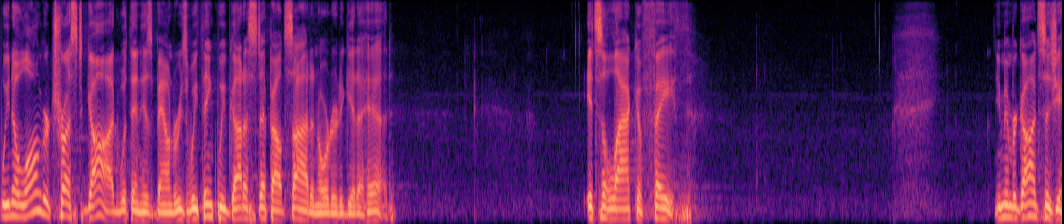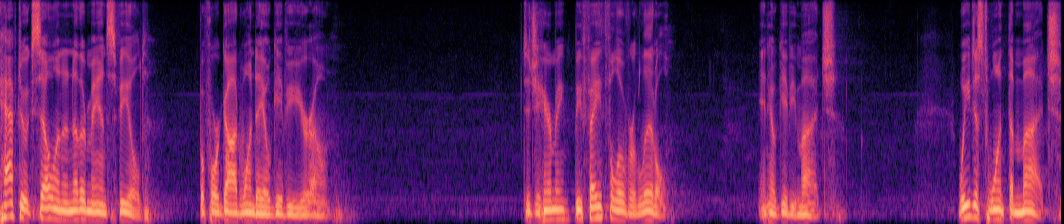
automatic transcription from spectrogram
We no longer trust God within his boundaries. We think we've got to step outside in order to get ahead. It's a lack of faith. You remember, God says you have to excel in another man's field before God one day will give you your own. Did you hear me? Be faithful over little, and He'll give you much. We just want the much.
